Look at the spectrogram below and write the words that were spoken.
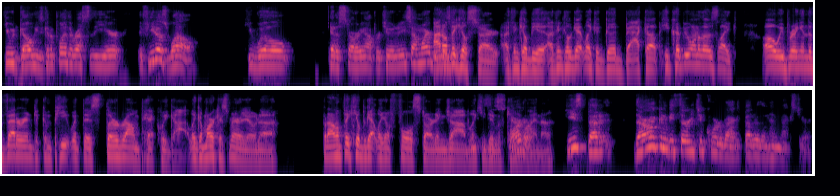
he would go. He's going to play the rest of the year. If he does well, he will get a starting opportunity somewhere. I don't think he'll start. I think he'll be. I think he'll get like a good backup. He could be one of those like oh, we bring in the veteran to compete with this third round pick we got, like a Marcus Mariota. But I don't think he'll get like a full starting job like he did with starter. Carolina. He's better. There aren't going to be 32 quarterbacks better than him next year.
